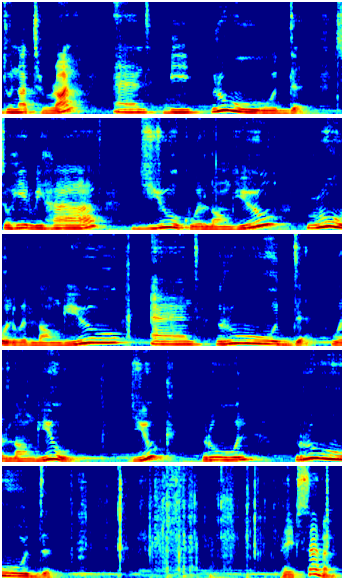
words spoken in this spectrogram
Do not run and be rude. So here we have Duke with long U, rule with long U, and rude with long U. Duke, rule, rude. Page 7.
